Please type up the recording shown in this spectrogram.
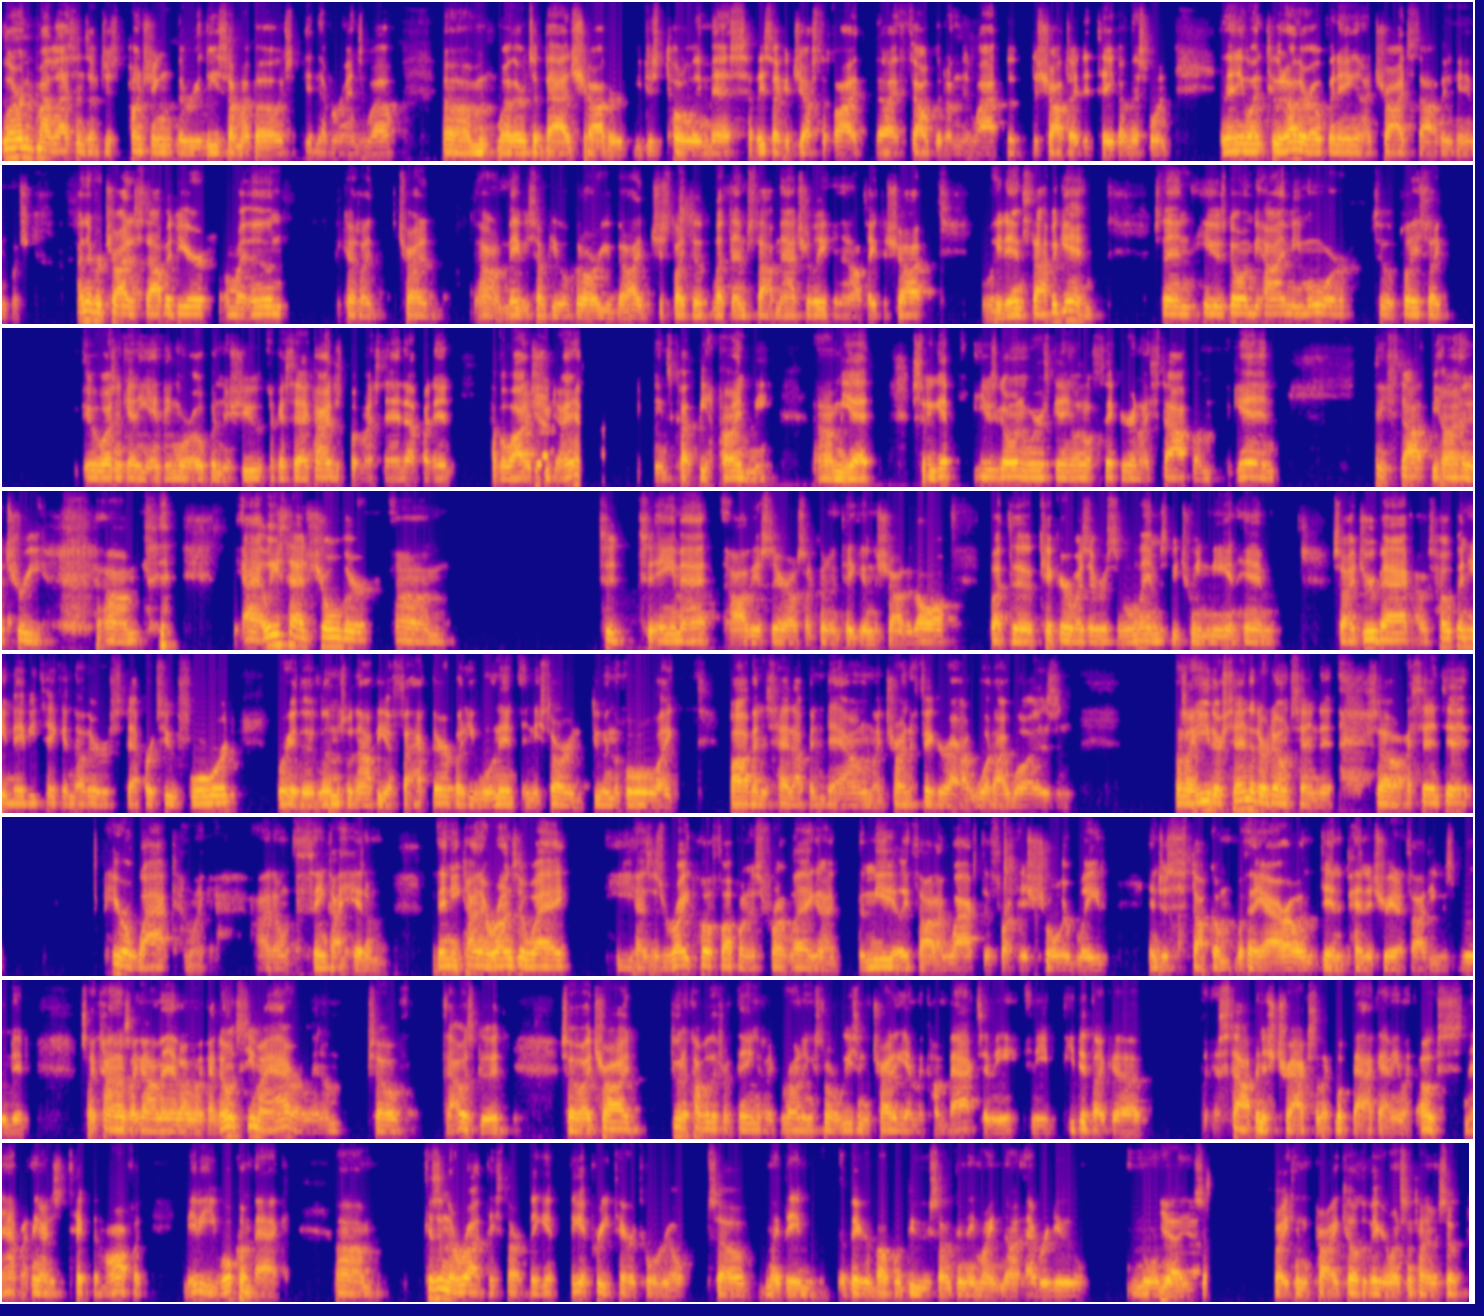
learned my lessons of just punching the release on my bow. It never ends well. Um, whether it's a bad shot or you just totally miss, at least I could justify that I felt good on the last the, the shot I did take on this one. And then he went to another opening, and I tried stopping him, which I never try to stop a deer on my own because I tried. I don't know, maybe some people could argue, but I just like to let them stop naturally, and then I'll take the shot. Well, he didn't stop again. So then he was going behind me more to a place like it wasn't getting any more open to shoot. Like I said, I kind of just put my stand up. I didn't have a lot of Yeah. shoot. I didn't have things cut behind me um, yet. So he get he was going where it's getting a little thicker, and I stop him again, and he stopped behind a tree. Um, I at least had shoulder um, to to aim at, obviously, or else I couldn't have taken the shot at all. But the kicker was there were some limbs between me and him. So I drew back. I was hoping he'd maybe take another step or two forward where the limbs would not be a factor, but he wouldn't. And he started doing the whole like bobbing his head up and down, like trying to figure out what I was. And I was like, either send it or don't send it. So I sent it. Hear a whack. I'm like, I don't think I hit him. Then he kind of runs away. He has his right hoof up on his front leg, and I immediately thought I whacked the front his shoulder blade and just stuck him with an arrow and didn't penetrate. I thought he was wounded. So I kind of was like, oh man, but I'm like, I don't see my arrow in him. So that was good. So I tried doing a couple different things like running, snort wheezing to try to get him to come back to me. And he he did like a like a stop in his tracks and like look back at me like, oh snap, I think I just ticked him off. Like maybe he will come back. Um, because in the rut they start they get they get pretty territorial. So like they a bigger buck will do something they might not ever do normally. Yeah, yeah. So, so can probably kill the bigger one sometimes. So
